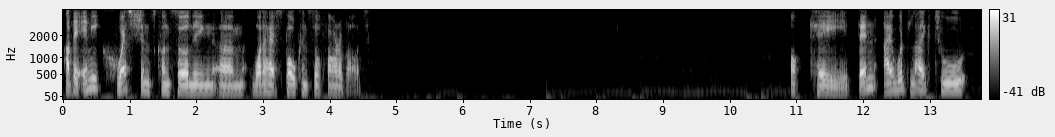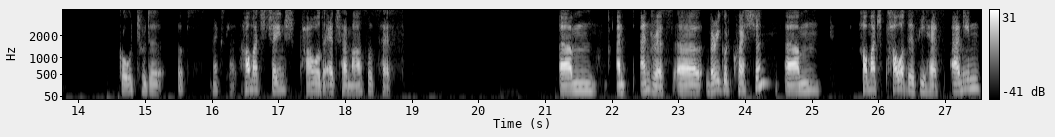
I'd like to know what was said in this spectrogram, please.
Are there any questions concerning um, what I have spoken so far about? Okay, then I would like to go to the, oops, next slide. How much change power the Agile Masters have? Um, and Andres, uh, very good question. Um, how much power does he has? I mean,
